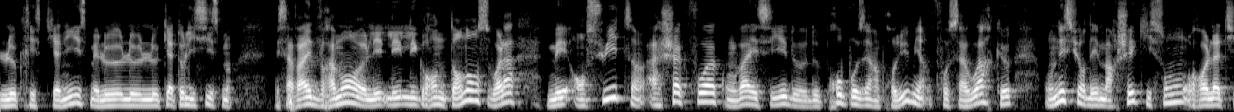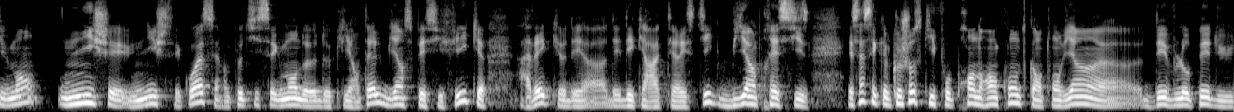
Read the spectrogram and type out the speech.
le christianisme et le, catholicisme. Mais ça va être vraiment euh, les, grandes tendances, voilà. Mais ensuite, à chaque fois qu'on va essayer de, proposer un produit, eh bien, faut savoir que on est sur des marchés qui sont relativement niché. Une niche, c'est quoi? C'est un petit segment de, clientèle bien spécifique avec euh, des, des, caractéristiques bien précises. Et ça, c'est quelque chose qu'il faut prendre en compte quand on vient euh, développer du,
